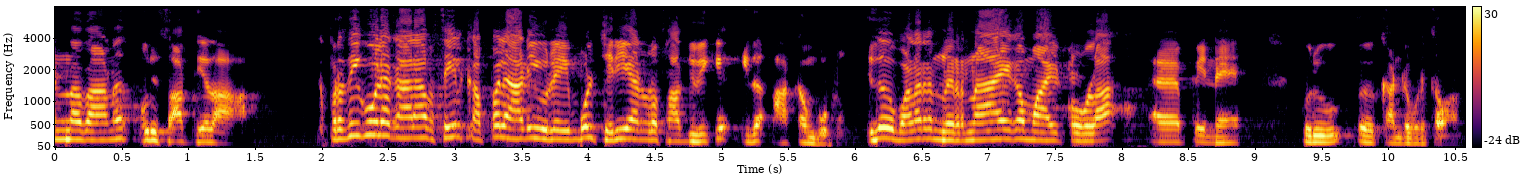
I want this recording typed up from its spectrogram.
എന്നതാണ് ഒരു സാധ്യത. പ്രതികൂല കാലാവസ്ഥയിൽ കപ്പൽ ആടി ഉലയുമ്പോൾ ചെരിയാനുള്ള സാധ്യതയ്ക്ക് ഇത് ആക്കം കൂട്ടും. ഇത് വളരെ നിർണായകമായിട്ടുള്ള പിന്നെ ഒരു കണ്ടുപിടുത്തമാണ്.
